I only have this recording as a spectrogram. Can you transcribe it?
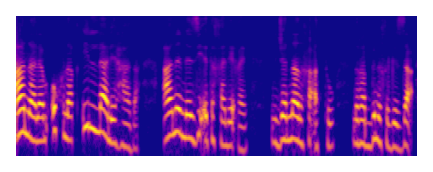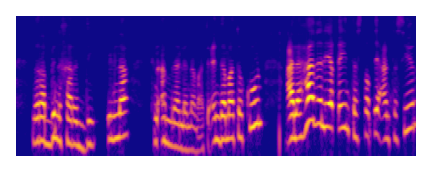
أنا لم أخلق إلا لهذا. أنا نزيئة እቲ ኸሊቐ ንጀና ንኸኣቱ خجزاء ንኽግዛእ خردي. إلنا كنأمن لنا مات. عندما تكون على هذا اليقين تستطيع أن تسير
